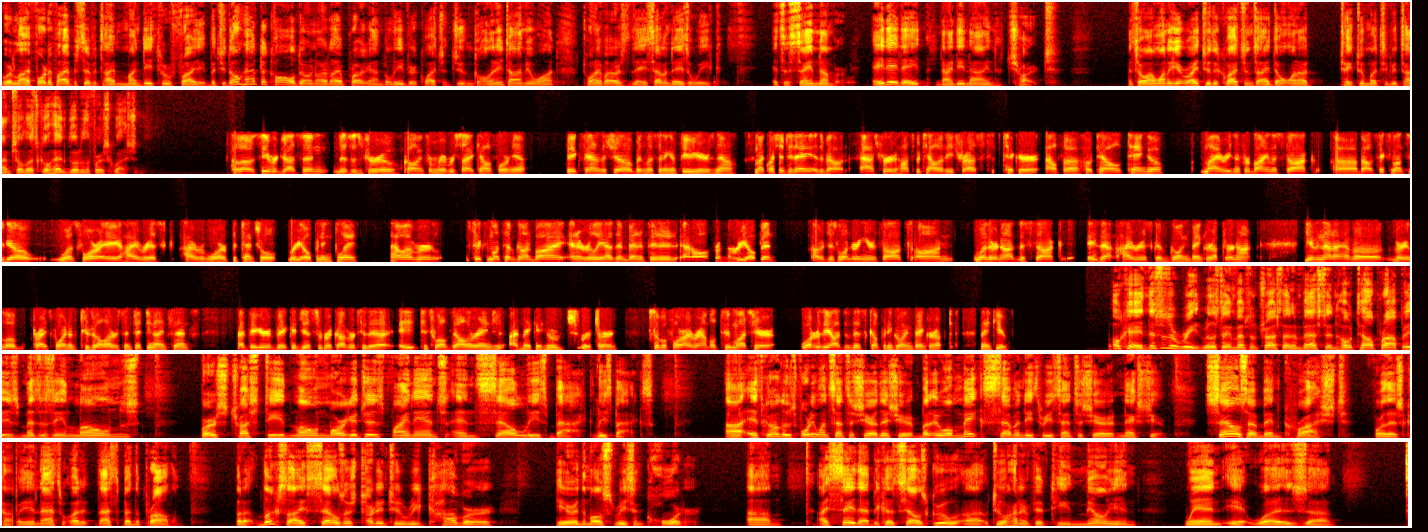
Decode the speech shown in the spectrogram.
We're live 4 to 5 Pacific time, Monday through Friday. But you don't have to call during our live program to leave your questions. You can call anytime you want, 24 hours a day, seven days a week. It's the same number, 888 99 chart. And so I want to get right to the questions. I don't want to take too much of your time, so let's go ahead and go to the first question. Hello, Seaver Justin. This is Drew calling from Riverside, California. Big fan of the show. Been listening a few years now. My question today is about Ashford Hospitality Trust, ticker Alpha Hotel Tango. My reason for buying the stock uh, about six months ago was for a high risk, high reward potential reopening play. However, six months have gone by and it really hasn't benefited at all from the reopen. I was just wondering your thoughts on whether or not the stock is at high risk of going bankrupt or not. Given that I have a very low price point of $2.59 I figure if it could just recover to the eight to twelve dollar range, I'd make a huge return. So before I ramble too much here, what are the odds of this company going bankrupt? Thank you. Okay, this is a REIT, real estate investment trust that invests in hotel properties, mezzanine loans, first trustee loan mortgages, finance, and sell lease back lease backs. Uh, it's going to lose 41 cents a share this year, but it will make 73 cents a share next year sales have been crushed for this company, and that's what it, that's been the problem. But it looks like sales are starting to recover here in the most recent quarter. Um, I say that because sales grew uh, to 115 million when it was uh,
